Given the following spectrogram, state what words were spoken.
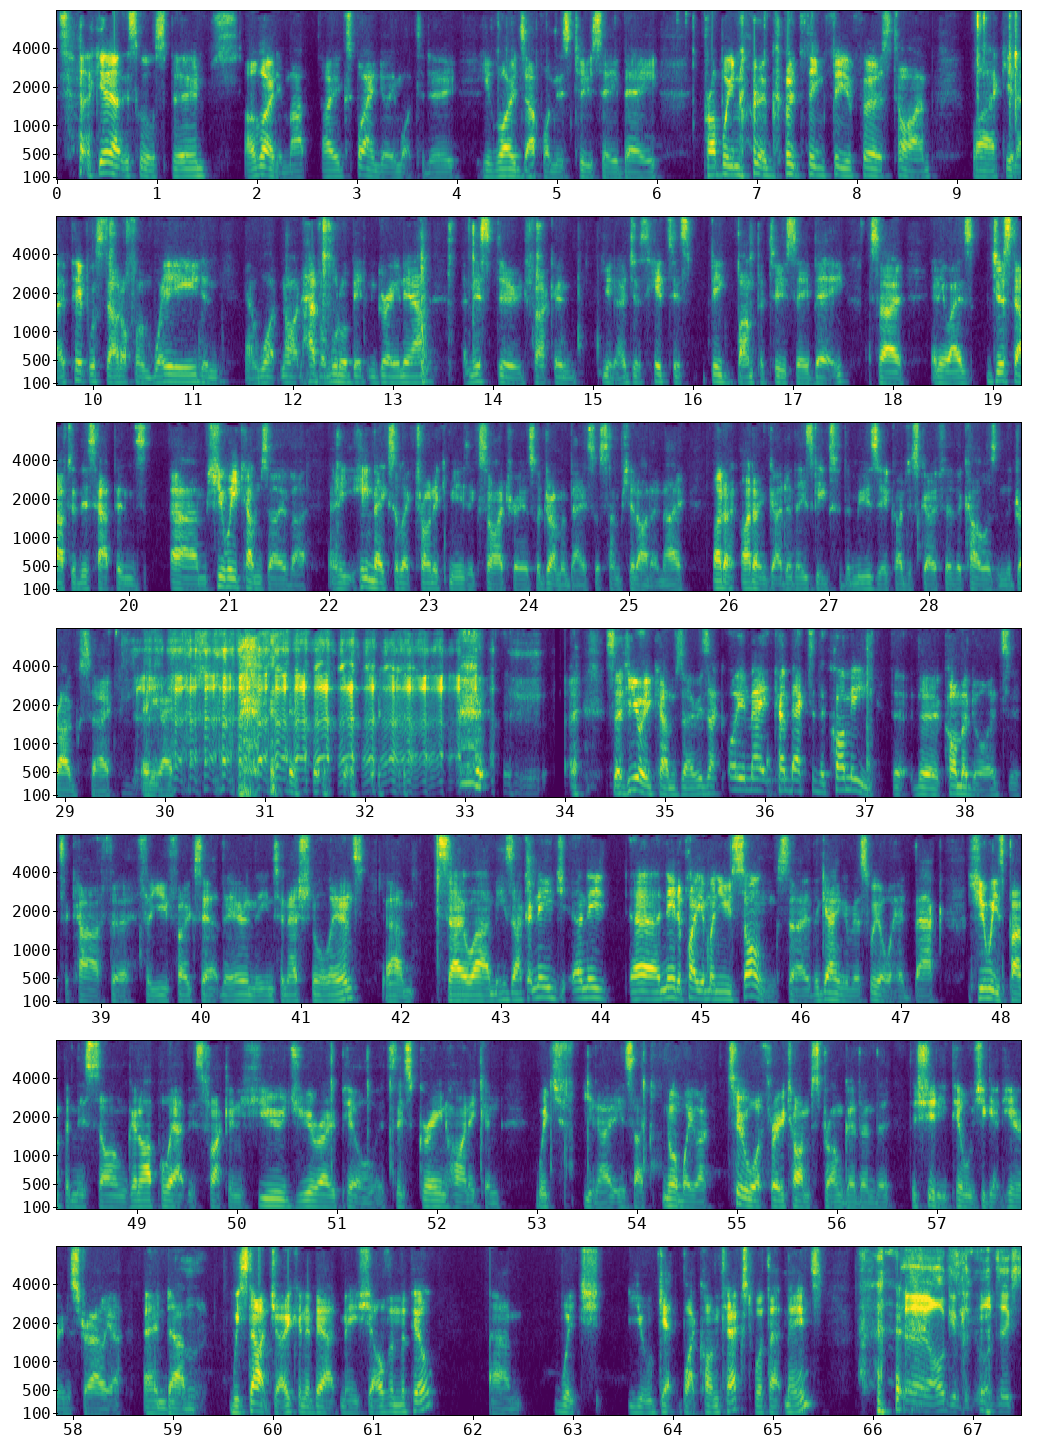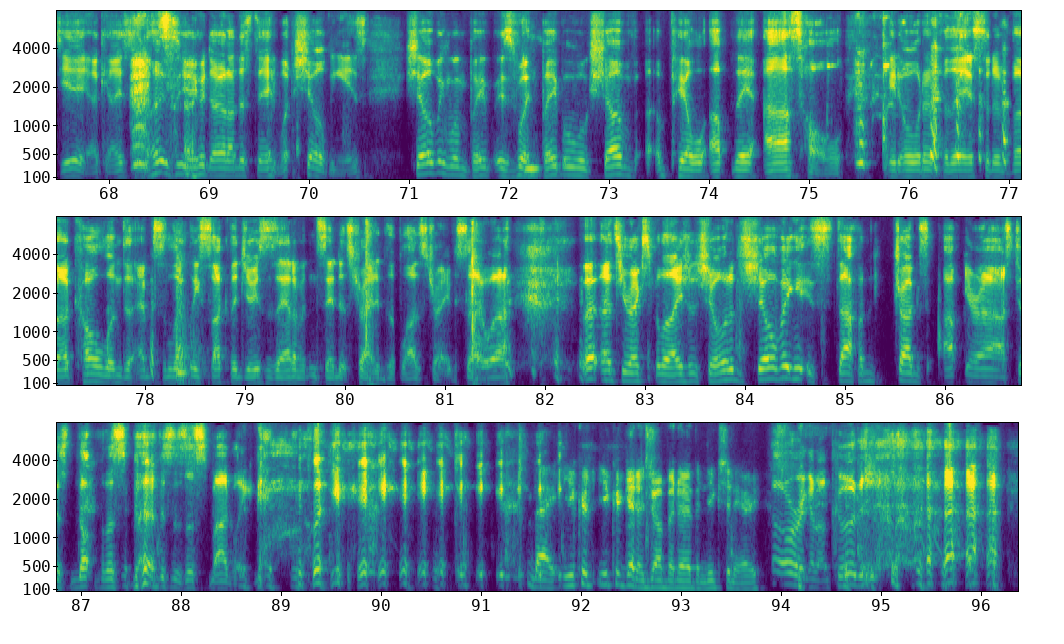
so I get out this little spoon. I load him up. I explain to him what to do. He loads up on this 2CB. Probably not a good thing for your first time. Like, you know, people start off on weed and, and whatnot, have a little bit and green out. And this dude fucking, you know, just hits this big bumper 2CB. So, anyways, just after this happens, um, Huey comes over and he, he makes electronic music, psytrance or drum and bass or some shit. I don't know. I don't I don't go to these gigs for the music. I just go for the colours and the drugs. So anyway. so Huey comes over. He's like, "Oh, you mate, come back to the commie, the the Commodore. It's it's a car for for you folks out there in the international lands." Um, so um, he's like, "I need I need uh, need to play you my new song." So the gang of us, we all head back. Huey's pumping this song, and I pull out this fucking huge Euro pill. It's this green Heineken which you know is like normally like two or three times stronger than the the shitty pills you get here in Australia. And um, we start joking about me shelving the pill, um, which you'll get by context what that means. yeah, uh, I'll give the context. Yeah, okay. So those of you who don't understand what shelving is, shelving when people is when people will shove a pill up their asshole in order for their sort of uh, colon to absolutely suck the juices out of it and send it straight into the bloodstream. So uh, that, that's your explanation, Sean. And shelving is stuffing drugs up your ass, just not for the purposes of smuggling. Mate, you could you could get a job at Urban Dictionary. I reckon I could.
